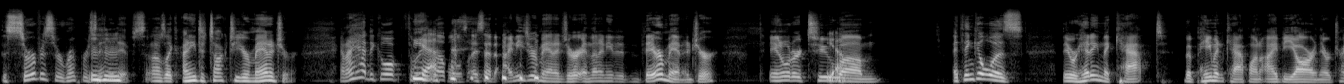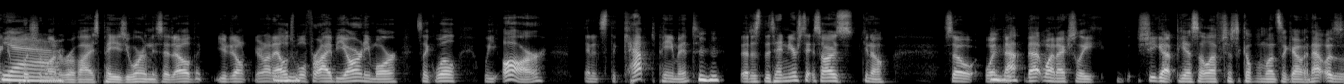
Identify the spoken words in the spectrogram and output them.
the servicer Mm-hmm. representatives. And I was like, I need to talk to your manager. And I had to go up three Yeah. levels. I said, I need your manager, and then I needed their manager in order to Yeah. um I think it was they were hitting the capped the payment cap on IBR and they were trying to push them on to revise pay as you earn. And they said, Oh, the, you don't you're not Mhm. eligible for IBR anymore. It's like, well, we are, and it's the capped payment Mhm. that is the 10 year sta- So I was, you know, so when Mhm. that that one actually she got PSLF just a couple months ago, and that was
